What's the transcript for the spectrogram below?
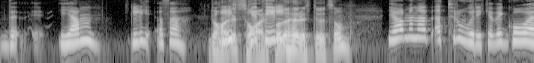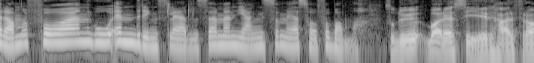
det, Igjen, ly, altså, lykke til. Du har et svar på det, høres det ut som? Ja, men jeg, jeg, tror ikke det går an å få en god endringsledelse med en gjeng som er så forbanna. Så du bare sier her fra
